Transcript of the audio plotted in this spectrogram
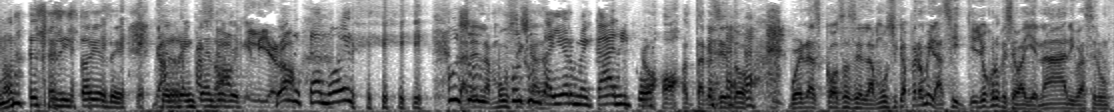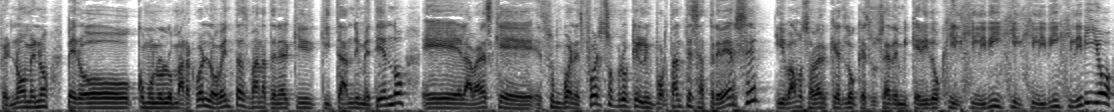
¿no? Esas historias de, de reencuentro. de, ¿Dónde está, no? Es, puso, la música. puso un taller mecánico. No, están haciendo buenas cosas en la música. Pero mira, sí, yo creo que se va a llenar y va a ser un fenómeno. Pero como nos lo marcó en 90, van a tener que ir quitando y metiendo. Eh, la verdad es que es un buen esfuerzo. Creo que lo importante es atreverse. Y vamos a ver qué es lo que sucede, mi querido Gil Gilirín, Gil Gilirín, Gilirillo.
